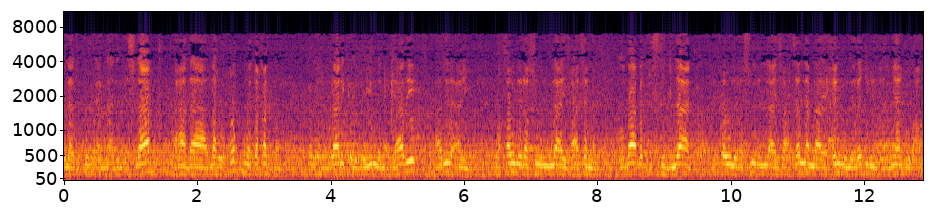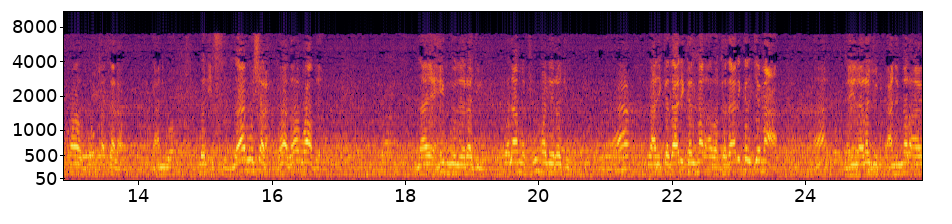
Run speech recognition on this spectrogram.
بلاد الكفر إلى بلاد الإسلام فهذا له حكم وتقدم. ذلك يبين لنا في هذه هذه الآية. وقول رسول الله صلى الله عليه وسلم وباب الاستدلال بقول رسول الله صلى الله عليه وسلم لا يحل لرجل أن يهجر أخاه فوق ثلاث. يعني والاستدلال وشرح وهذا واضح. لا يحل لرجل ولا مفهوم لرجل. ها؟ يعني كذلك المرأة وكذلك الجماعة. ها؟ بين رجل يعني المرأة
